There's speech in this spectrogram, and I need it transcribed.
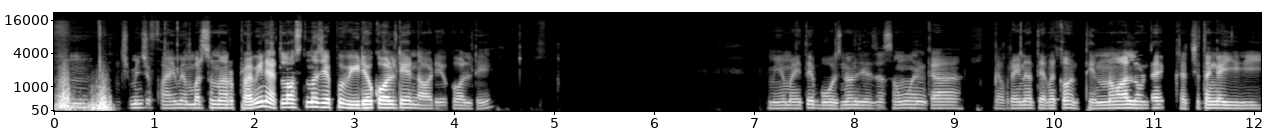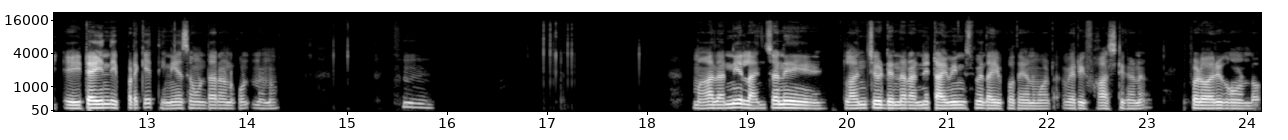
హ్మ్. ఇంచుమించు 5 మెంబర్స్ ఉన్నారు. ప్రవీణ్ ఎట్లా వస్తుందో జెప్పు video quality and audio quality. మేమైతే భోజనాలు జేసేసాము. ఇంకా ఎవరైనా తినక తిన్నవాళ్ళుంటే ఖచ్చితంగా ఈ 8 అయింది ఇప్పటికే తినేసే ఉంటారనుకుంటున్నాను. హ్మ్. మాదన్నీ లంచ్ అని లంచ్, డిన్నర్ అన్నీ టైమింగ్స్ మీద అయిపోతాయన్నమాట. వెరీ ఫాస్ట్‌గానే. ఇప్పటి వరకు ఉండవు.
